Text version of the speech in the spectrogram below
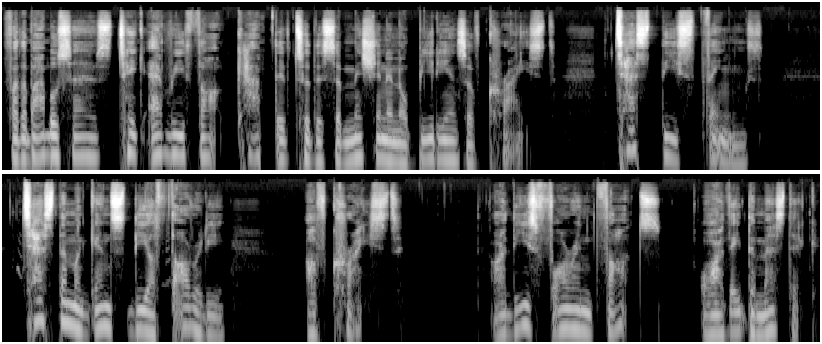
For the Bible says, Take every thought captive to the submission and obedience of Christ. Test these things, test them against the authority of Christ. Are these foreign thoughts or are they domestic?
